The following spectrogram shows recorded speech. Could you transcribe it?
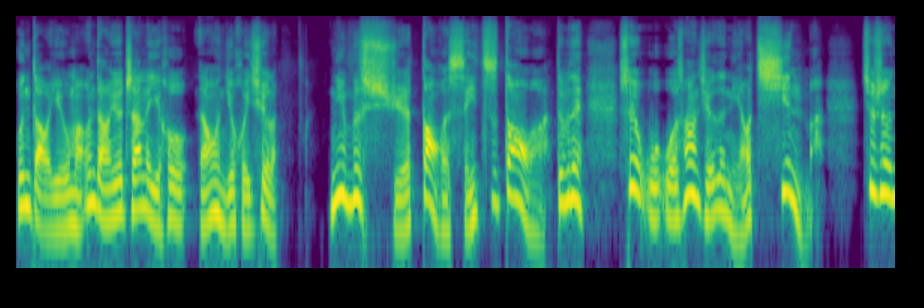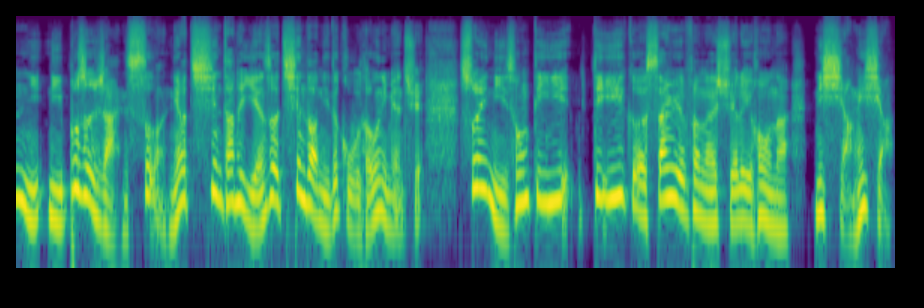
温导游嘛，温导游沾了以后，然后你就回去了，你有没有学到啊？谁知道啊？对不对？所以我我常常觉得你要信嘛。就是你，你不是染色，你要沁它的颜色，沁到你的骨头里面去。所以你从第一第一个三月份来学了以后呢，你想一想，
